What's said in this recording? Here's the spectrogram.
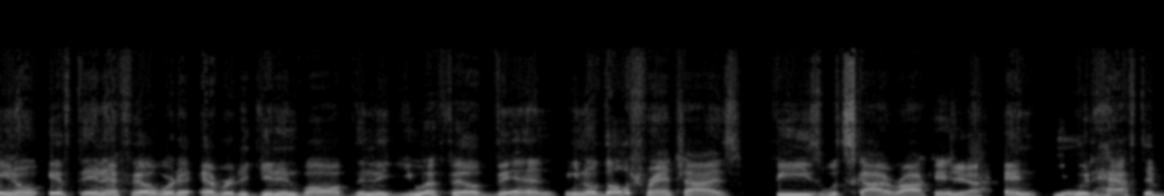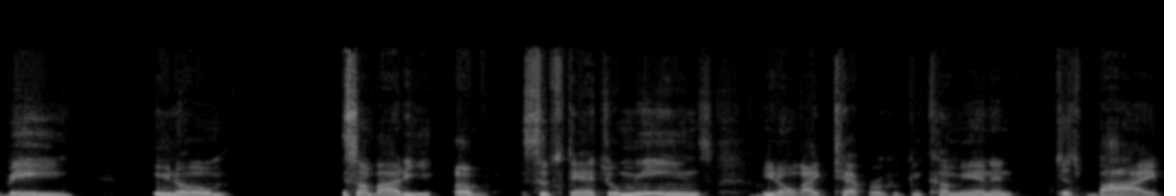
you know, if the NFL were to ever to get involved in the UFL, then you know those franchise fees would skyrocket, Yeah. and you would have to be, you know, somebody of substantial means, you know, like Tepper, who can come in and just buy,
